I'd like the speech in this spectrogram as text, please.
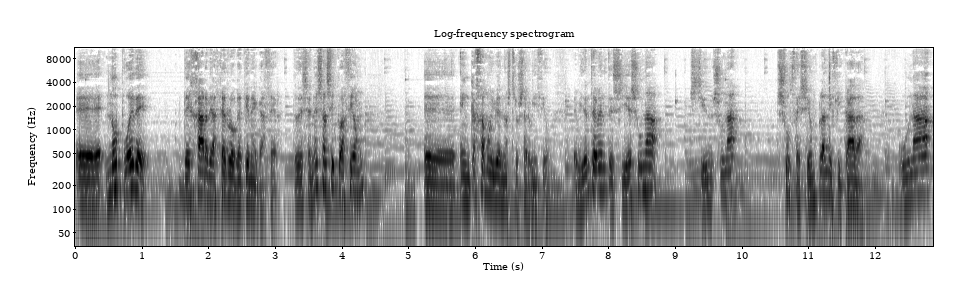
eh, no puede dejar de hacer lo que tiene que hacer. Entonces, en esa situación eh, encaja muy bien nuestro servicio. Evidentemente, si es una, si es una sucesión planificada, una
